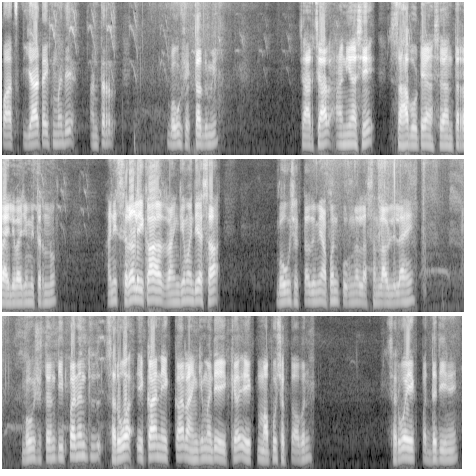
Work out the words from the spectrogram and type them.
पाच या टाईपमध्ये अंतर बघू शकता तुम्ही. चार चार आणि असे सहा बोटे असं अंतर राहिले पाहिजे मित्रांनो. आणि सरळ एका रांगेमध्ये असा बघू शकता तुम्ही. आपण पूर्ण लसण लावलेलं आहे. बघू शकता. आणि तिथपर्यंत सर्व एका न एका रांगेमध्ये एक एक मापू शकतो आपण. सर्व एक पद्धतीने.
